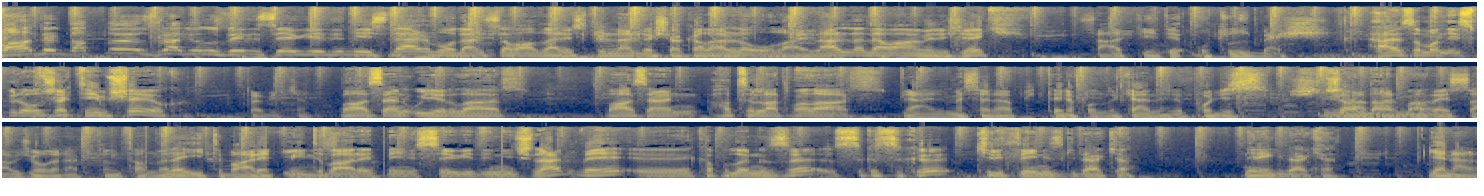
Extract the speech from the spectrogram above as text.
Bahadır Tatlıöz radyonuzdaydı sevgili dinleyiciler. Modern sabahlar esprilerle, şakalarla, olaylarla devam edecek. Saat 7.35. Her zaman espri olacak diye bir şey yok. Tabii ki. Bazen uyarılar, bazen hatırlatmalar. Yani mesela telefonda kendini polis, Jandarma. jandarma ve savcı olarak tanıtanlara itibar etmeyiniz. İtibar etmeyiniz sevgili dinleyiciler ve e, kapılarınızı sıkı sıkı kilitleyiniz giderken. Nereye giderken? Genel.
